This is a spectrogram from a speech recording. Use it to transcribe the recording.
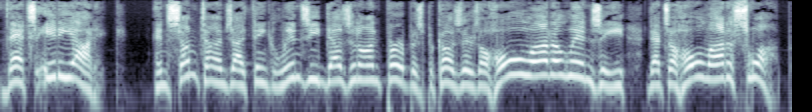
That's idiotic. And sometimes I think Lindsey does it on purpose because there's a whole lot of Lindsey that's a whole lot of swamp.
